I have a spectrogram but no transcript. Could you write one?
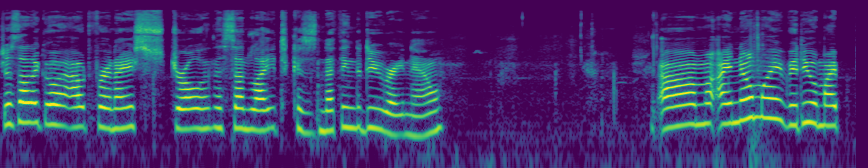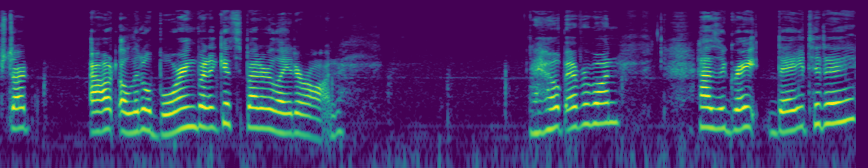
just thought I'd go out for a nice stroll in the sunlight because nothing to do right now. Um, I know my video might start out a little boring, but it gets better later on. I hope everyone has a great day today.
